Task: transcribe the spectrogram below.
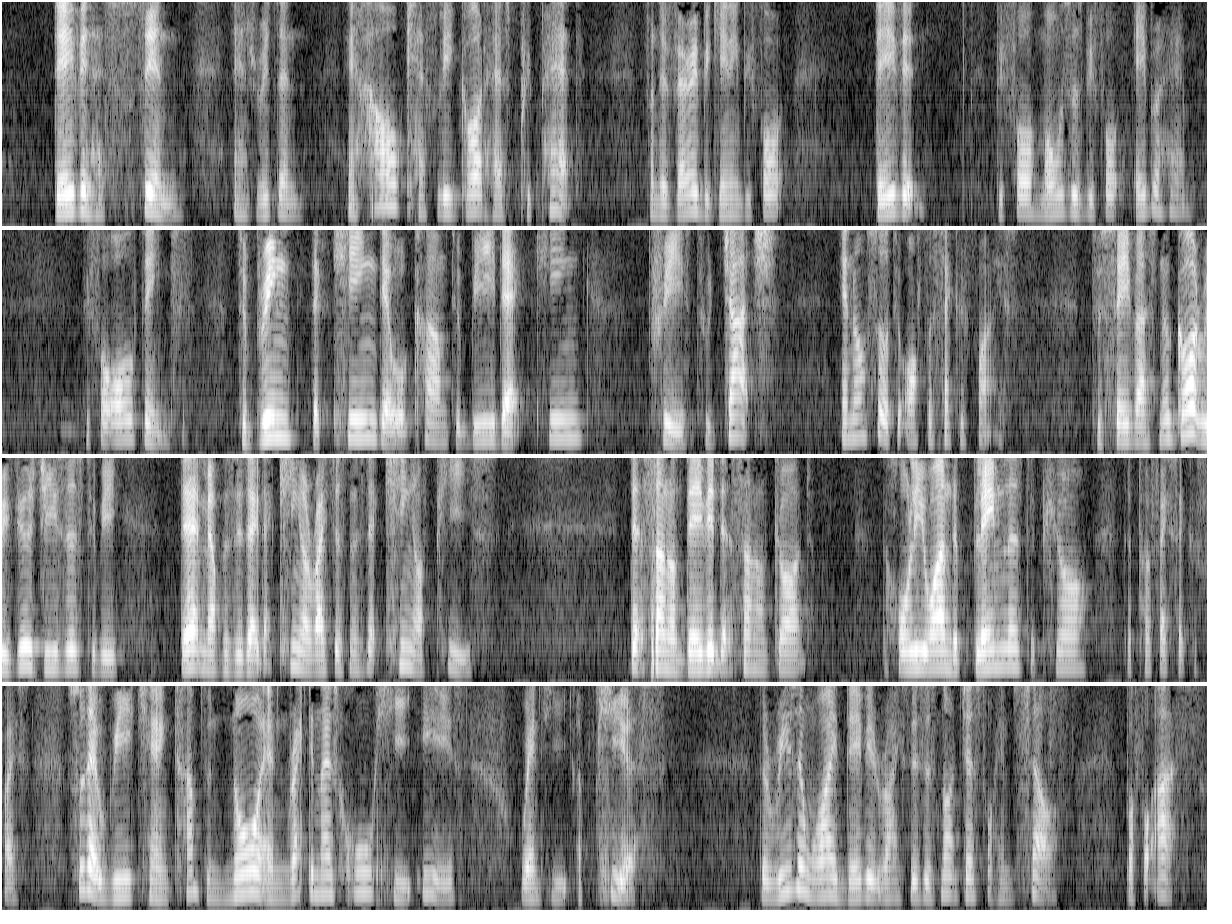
David has seen and written and how carefully God has prepared from the very beginning before David, before Moses, before Abraham, before all things, to bring the king that will come to be that king priest to judge and also to offer sacrifice to save us. No, God reveals Jesus to be that Melchizedek, that king of righteousness, that king of peace, that son of David, that son of God, the Holy One, the blameless, the pure, the perfect sacrifice, so that we can come to know and recognize who He is when He appears. The reason why David writes this is not just for himself, but for us.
